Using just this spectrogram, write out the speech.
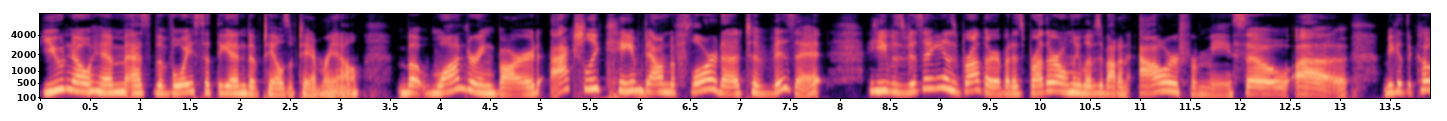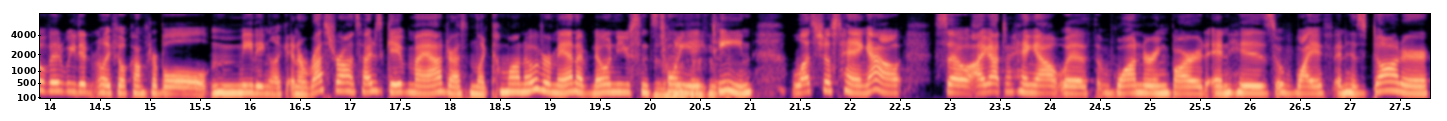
you know him as the voice at the end of Tales of Tamriel, but Wandering Bard actually came down to Florida to visit. He was visiting his brother, but his brother only lives about an hour from me. So, uh, because of COVID, we didn't really feel comfortable meeting like in a restaurant. So I just gave him my address and like, come on over, man. I've known you since 2018. Let's just hang out. So I got to hang out with Wandering Bard and his wife and his daughter.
